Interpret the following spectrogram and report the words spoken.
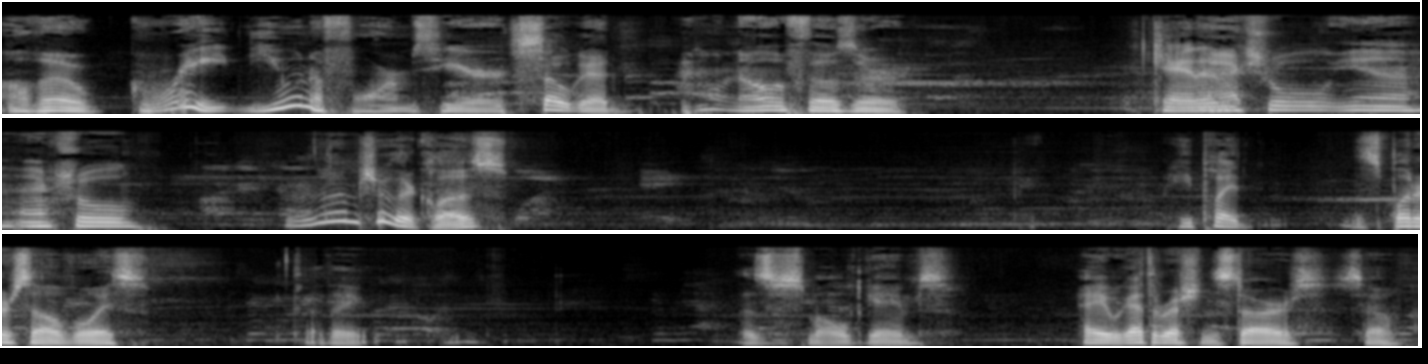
Although great uniforms here. So good. I don't know if those are Canon. actual. Yeah, actual. Mm, I'm sure they're close. He played the Splinter Cell voice. I think those are some old games. Hey, we got the Russian stars, so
